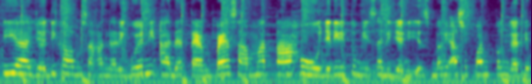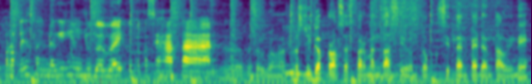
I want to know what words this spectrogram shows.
Iya, jadi kalau misalkan dari gue nih ada tempe sama tahu. Jadi itu bisa dijadiin sebagai asupan pengganti protein selain daging yang juga baik untuk kesehatan. Eh, betul banget. Hmm. Terus juga proses fermentasi untuk si tempe dan tahu ini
